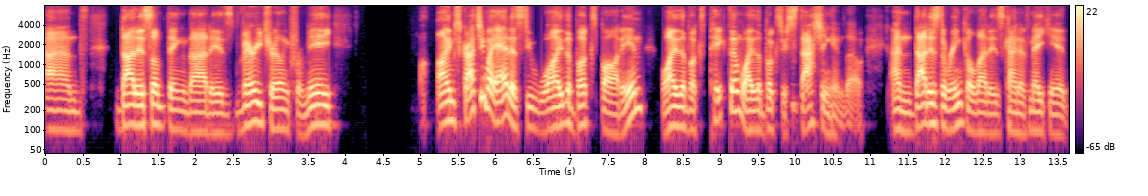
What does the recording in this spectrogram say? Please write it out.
And that is something that is very thrilling for me. I'm scratching my head as to why the Bucks bought in, why the Bucks picked him, why the Bucks are stashing him though. And that is the wrinkle that is kind of making it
